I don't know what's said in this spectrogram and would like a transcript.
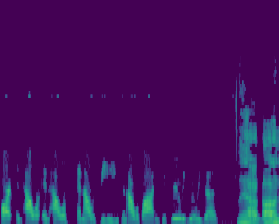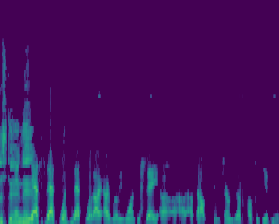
part in our in our in our beings in our bodies. It really, really does. Yeah, And- I, understand and that. that's that's what that's what I, I really wanted to say uh, uh, about in terms of, of forgiveness.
